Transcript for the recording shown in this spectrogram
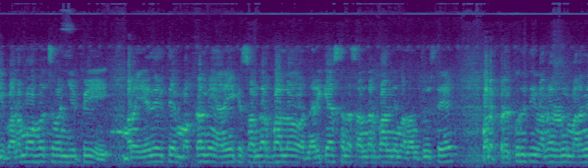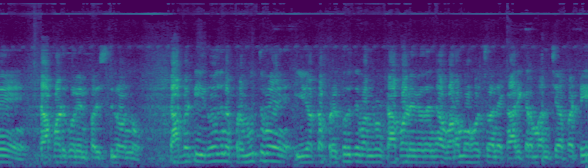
ఈ వన మహోత్సవం అని చెప్పి మనం ఏదైతే మొక్కల్ని అనేక సందర్భాల్లో నరికేస్తున్న సందర్భాలని మనం చూస్తే మన ప్రకృతి వనరులను మనమే కాపాడుకోలేని పరిస్థితిలో ఉన్నాం. కాబట్టి ఈ రోజున ప్రభుత్వమే ఈ యొక్క ప్రకృతి వనరులను కాపాడే విధంగా వనమహోత్సవం అనే కార్యక్రమాన్ని చేపట్టి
